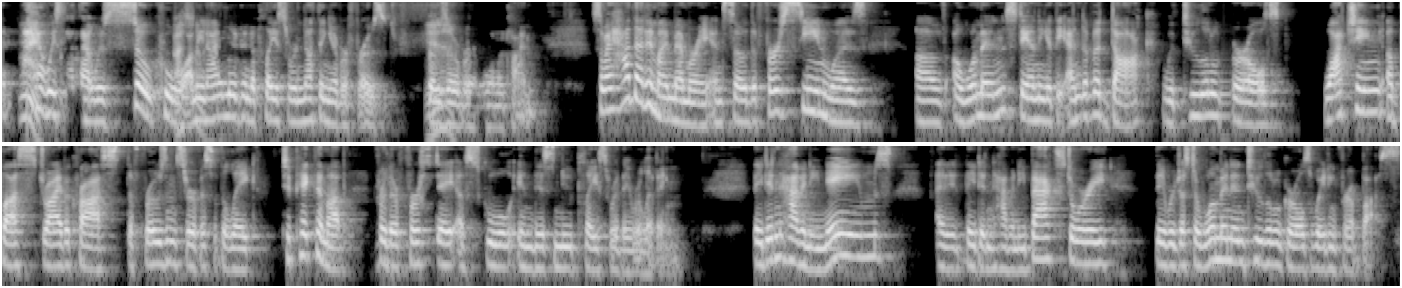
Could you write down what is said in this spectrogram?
Mm. I always thought that was so cool. I mean, I lived in a place where nothing ever froze froze yeah. over in the wintertime. So I had that in my memory. And so the first scene was of a woman standing at the end of a dock with two little girls watching a bus drive across the frozen surface of the lake to pick them up for their first day of school in this new place where they were living. They didn't have any names, they didn't have any backstory. They were just a woman and two little girls waiting for a bus.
